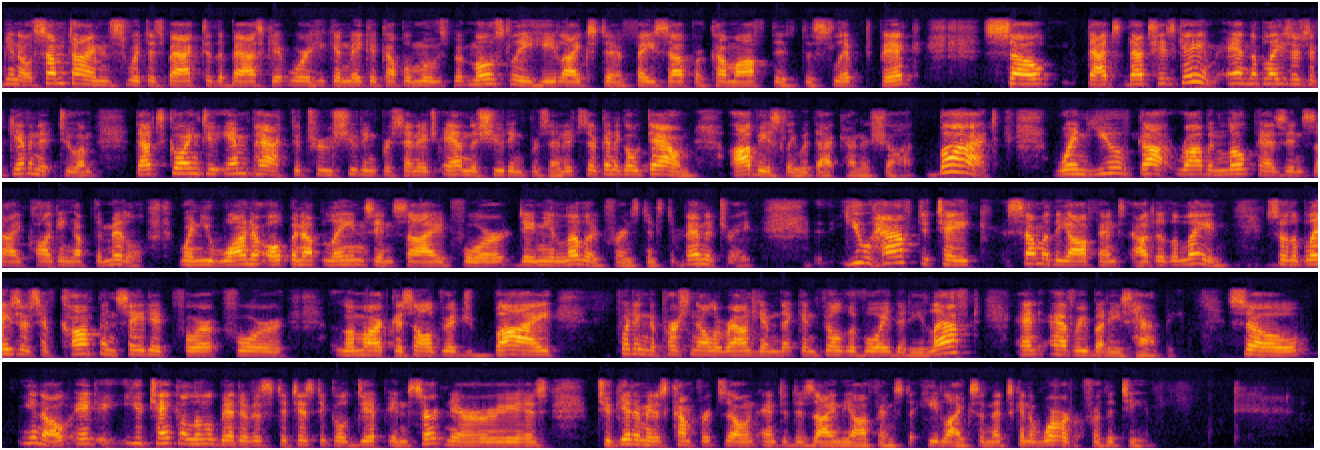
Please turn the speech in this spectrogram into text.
you know, sometimes with his back to the basket where he can make a couple moves, but mostly he likes to face up or come off the, the slipped pick. So that's that's his game, and the Blazers have given it to him. That's going to impact the true shooting percentage and the shooting percentage. They're going to go down, obviously, with that kind of shot. But when you've got Robin Lopez inside clogging up the middle, when you want to open up lanes inside for Damian Lillard, for instance, to penetrate, you have to take some of the offense out of the lane. So the Blazers have compensated for for LaMarcus Aldridge by putting the personnel around him that can fill the void that he left, and everybody's happy. So you know, it, you take a little bit of a statistical dip in certain areas to get him in his comfort zone and to design the offense that he likes, and that's going to work for the team.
